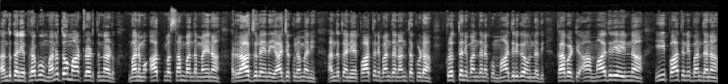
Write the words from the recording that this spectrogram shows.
అందుకనే ప్రభు మనతో మాట్లాడుతున్నాడు. మనము ఆత్మ సంబంధమైన రాజులైన యాజకులమని. అందుకనే పాత నిబంధన అంతా కూడా క్రొత్త నిబంధనకు మాదిరిగా ఉన్నది. కాబట్టి ఆ మాదిరి అయిన ఈ పాత నిబంధన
